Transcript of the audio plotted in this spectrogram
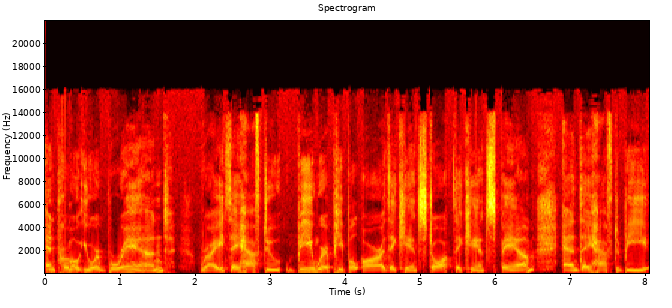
and promote your brand right? They have to be where people are. They can't stalk, they can't spam, and they have to be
